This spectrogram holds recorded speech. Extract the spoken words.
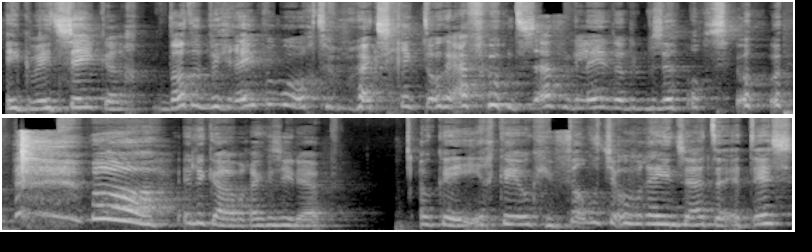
Ik weet zeker dat het begrepen wordt, maar ik schrik toch even, want het is even geleden dat ik mezelf zo oh, in de camera gezien heb. Oké, hier kun je ook geen filtertje overheen zetten. Het is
